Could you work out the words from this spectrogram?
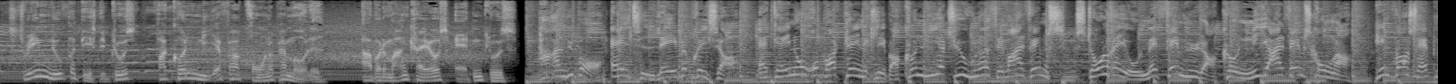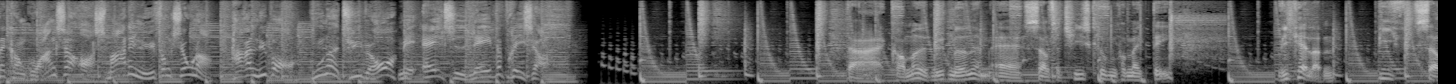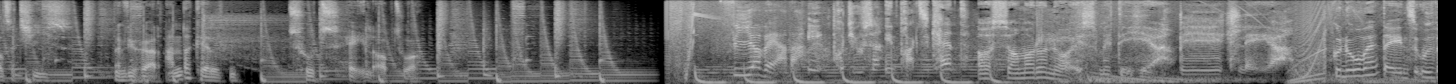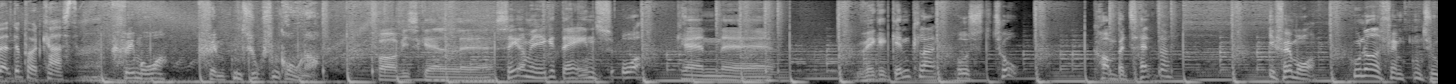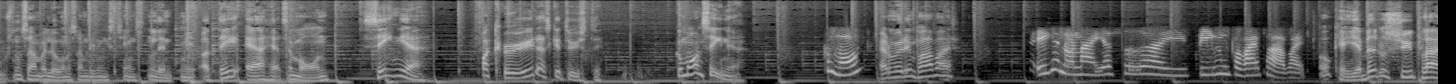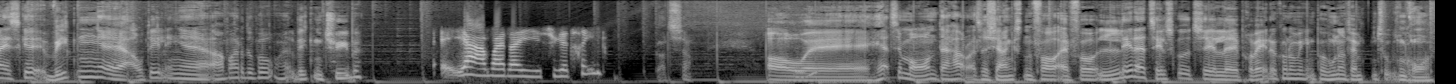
Stream nu på Disney Plus fra kun 49 kroner per måned. Abonnement kræves 18 plus. Harald Nyborg. Altid lave priser. Adano robotplæneklipper kun 2995. Stålreol med fem hylder kun 99 kroner. Hent vores app med konkurrencer og smarte nye funktioner. Harald Nyborg. 120 år med altid lave priser. Der er kommet et nyt medlem af Salsa Cheese Klubben på MACD. Vi kalder den Beef Salsa Cheese, men vi har hørt andre kalde den Total Optor. Fire værter. En producer. En praktikant. Og så må du nøjes med det her. Beklager. Gunova, dagens udvalgte podcast. 5 år, 15.000 kroner. For vi skal øh, se, om ikke dagens ord kan øh, vække genklang hos to kompetenter i fem år. 115.000 sammen med lånesamligningstjenesten Lendme. Og det er her til morgen. Senja fra Køge, der skal dyste. Godmorgen, Senja. Godmorgen. Er du mødt ind på arbejde? Ikke nu, nej. Jeg sidder i bilen på vej på arbejde. Okay, jeg ved, du er sygeplejerske. Hvilken øh, afdeling øh, arbejder du på? Eller hvilken type? Jeg arbejder i psykiatrien. Godt så. Og øh, her til morgen, der har du altså chancen for at få lidt af tilskud til øh, privatøkonomien på 115.000 kroner.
